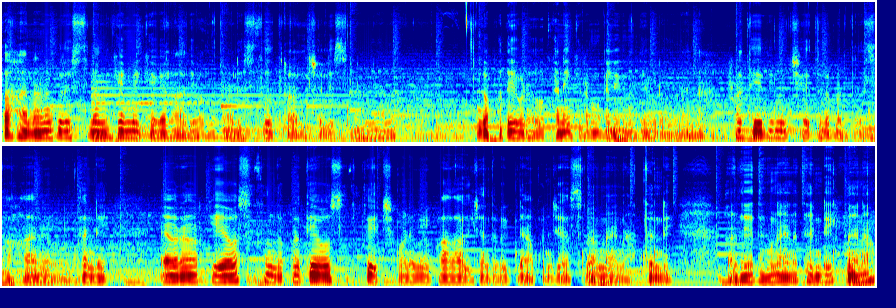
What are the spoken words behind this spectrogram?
సహాయాన్ని అనుగ్రహిస్తున్నందుకే మీకే వేలాది వందనాలు స్తోత్రాలు చెల్లిస్తున్నాను నాయన. గొప్ప దేవుడు కనికరం కలిగిన దేవుడు నాయన. ప్రతిదీ మీ చేతిలో పెడుతున్న సహాయం ఇవ్వండి తండ్రి. ఎవరెవరికి ఏ అవసరం ఉందో ప్రతి అవసరం తీర్చమని మీ పాదాలు చెంత విజ్ఞాపన చేస్తున్నాను నాయన తండ్రి. అదేవిధంగా నాయన తండ్రి నాయన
